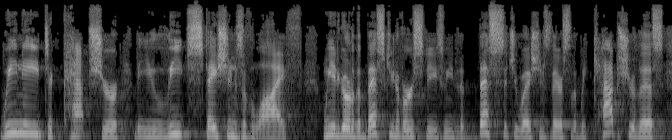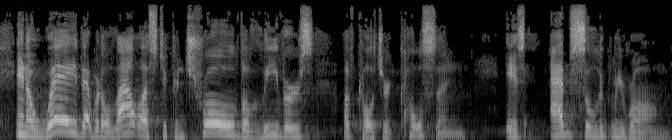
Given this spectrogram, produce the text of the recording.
We need to capture the elite stations of life. We need to go to the best universities. We need the best situations there so that we capture this in a way that would allow us to control the levers of culture. Colson is absolutely wrong.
